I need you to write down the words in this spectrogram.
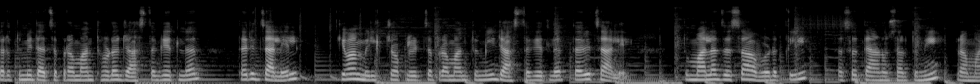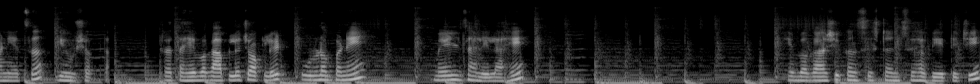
तर तुम्ही त्याचं प्रमाण थोडं जास्त घेतलं तरी चालेल. किंवा मिल्क चॉकलेटचं प्रमाण तुम्ही जास्त घेतलं तरी चालेल. तुम्हाला जसं आवडतील तसं त्यानुसार तुम्ही प्रमाण याचं घेऊ शकता. तर आता हे बघा आपलं चॉकलेट पूर्णपणे मेल्ट झालेलं आहे. हे बघा अशी कन्सिस्टन्सी हवी आहे त्याची.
